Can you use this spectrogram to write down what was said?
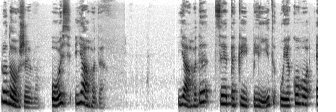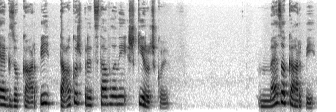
Продовжуємо. Ось ягода. Ягода це такий плід, у якого екзокарпій також представлений шкірочкою. Мезокарпій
